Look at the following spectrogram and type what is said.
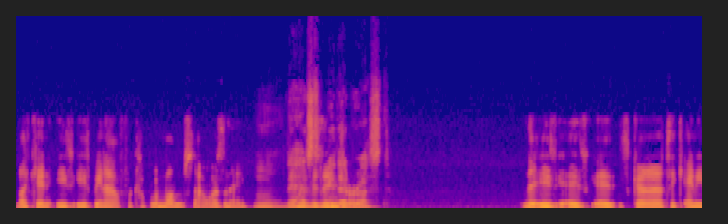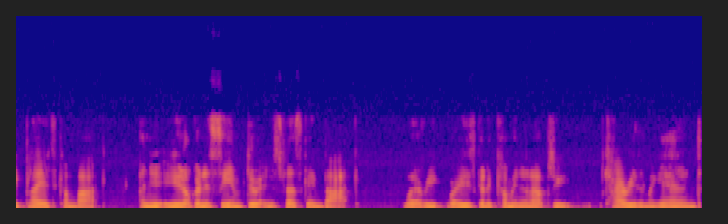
like in, he's he's been out for a couple of months now, hasn't he? Mm, there has to be that injury. rust. that is, is it's going to take any player to come back, and you, you're not going to see him do it in his first game back, where he where he's going to come in and absolutely carry them again and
